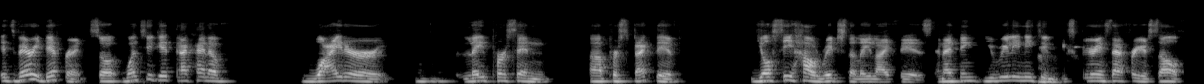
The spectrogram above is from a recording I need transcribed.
it's very different. So once you get that kind of wider layperson uh, perspective, you'll see how rich the lay life is. And I think you really need to Mhm. experience that for yourself.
